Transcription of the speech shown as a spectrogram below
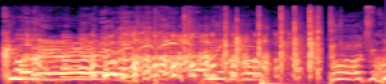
그만해. 이러다가 다 죽어.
